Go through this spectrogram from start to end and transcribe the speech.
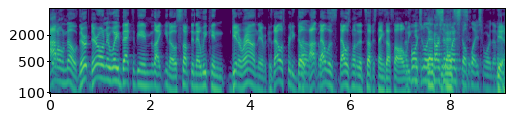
I don't know. They're they're on their way back to being like you know something that we can get around there because that was pretty dope. That was I- that was that was one of the toughest things I saw all week. Unfortunately, That's- Carson that's- Wentz still plays for them. Yeah.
